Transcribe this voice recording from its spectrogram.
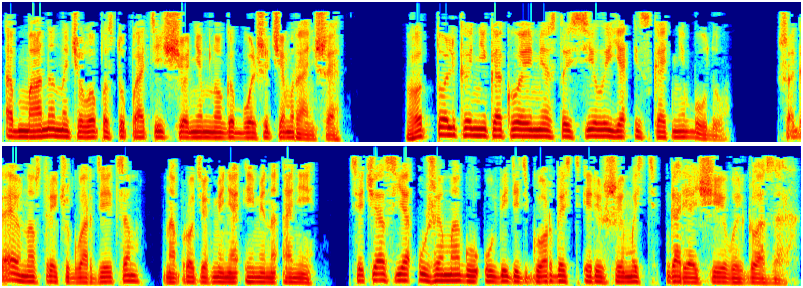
обмана начало поступать еще немного больше, чем раньше. Вот только никакое место силы я искать не буду. Шагаю навстречу гвардейцам, напротив меня именно они. Сейчас я уже могу увидеть гордость и решимость, горящие в их глазах.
